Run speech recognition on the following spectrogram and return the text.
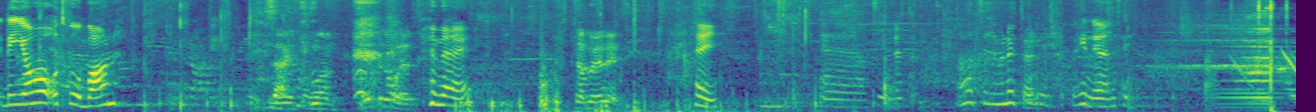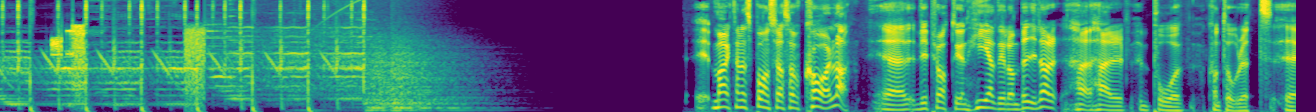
det är jag och två barn. Exakt, två barn. Det är inte dåligt. Nej. När börjar ni? Hej. Eh, tio minuter. Ja, tio minuter. Då hinner jag en till. Eh, marknaden sponsras av Karla. Eh, vi pratar ju en hel del om bilar här på kontoret. Eh,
